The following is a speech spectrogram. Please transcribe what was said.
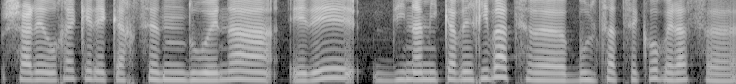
sare horrek ere kartzen duena ere dinamika berri bat uh, bultzatzeko, beraz, uh,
